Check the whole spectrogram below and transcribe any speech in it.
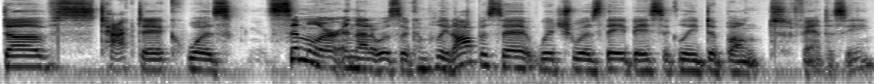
Dove's tactic was similar in that it was the complete opposite, which was they basically debunked fantasy.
